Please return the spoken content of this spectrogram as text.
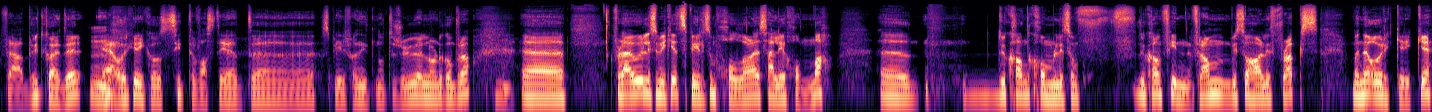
For jeg har brukt guider. Mm. Jeg orker ikke å sitte fast i et uh, spill fra 1987, eller når det kom fra. Mm. Uh, for det er jo liksom ikke et spill som holder deg særlig i hånda. Uh, du kan komme liksom du kan finne fram hvis du har litt flaks, men jeg orker ikke.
